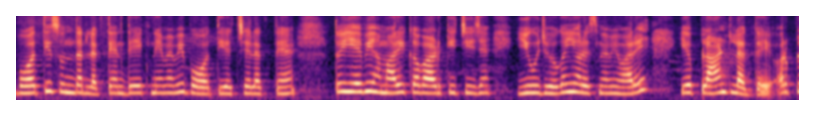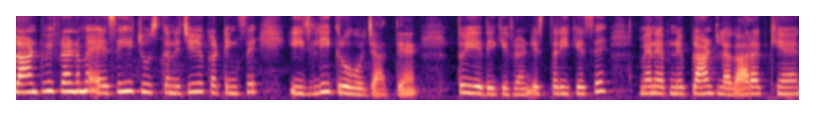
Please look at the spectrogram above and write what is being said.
बहुत ही सुंदर लगते हैं, देखने में भी बहुत ही अच्छे लगते हैं। तो ये भी हमारी कबाड़ की चीज़ें यूज़ हो गई और इसमें भी हमारे ये प्लांट लग गए। और प्लांट भी फ्रेंड हमें ऐसे ही चूज़ करने चाहिए जो कटिंग से ईजिली ग्रो हो जाते हैं। तो ये देखिए फ्रेंड इस तरीके से मैंने अपने प्लांट लगा रखे हैं।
